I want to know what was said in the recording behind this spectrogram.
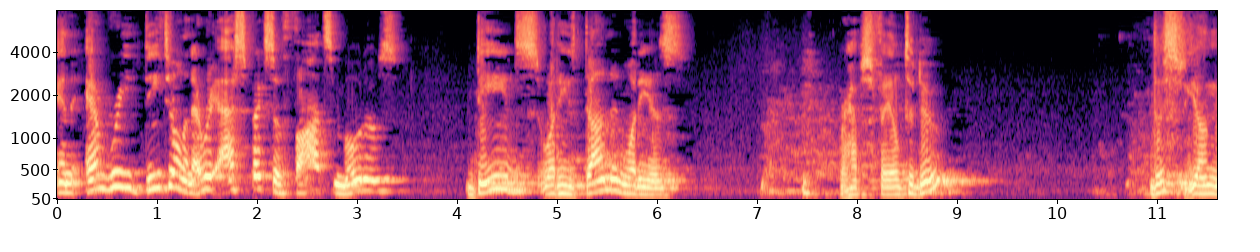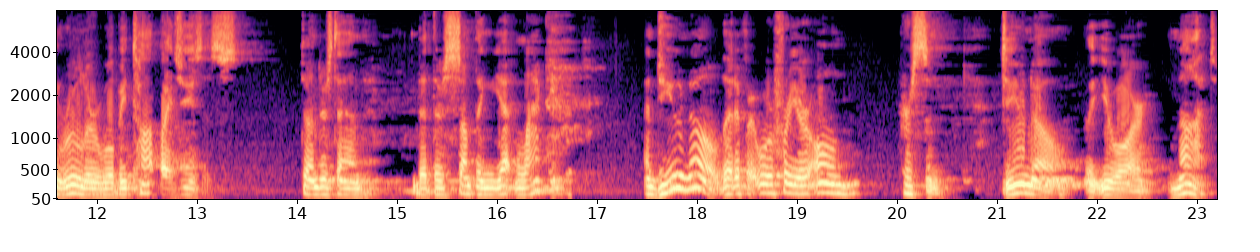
in every detail and every aspects of thoughts, motives, deeds, what he's done and what he has perhaps failed to do? This young ruler will be taught by Jesus to understand that there's something yet lacking. And do you know that if it were for your own person, do you know that you are not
